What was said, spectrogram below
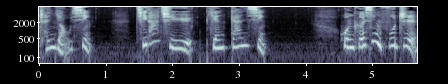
呈油性，其他区域偏干性。混合性肤质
